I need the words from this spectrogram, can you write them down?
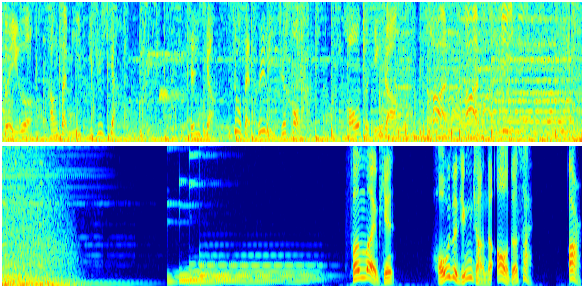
罪恶藏在谜题之下，真相就在推理之后。猴子警长探案记番外篇：猴子警长的奥德赛二。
